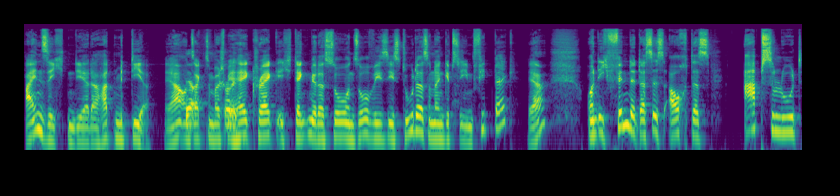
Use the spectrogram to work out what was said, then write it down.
Einsichten, die er da hat, mit dir. Ja, und Ja, sagt zum Beispiel, correct. hey Craig, ich denke mir das so und so, wie siehst du das? Und dann gibst du ihm Feedback. Ja, und ich finde, das ist auch das absolut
